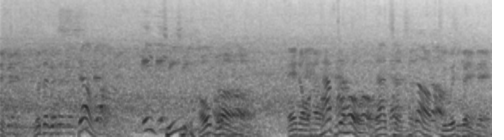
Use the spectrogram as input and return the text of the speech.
With an astounding 18 home run. And he'll have to hope that's enough to advance.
